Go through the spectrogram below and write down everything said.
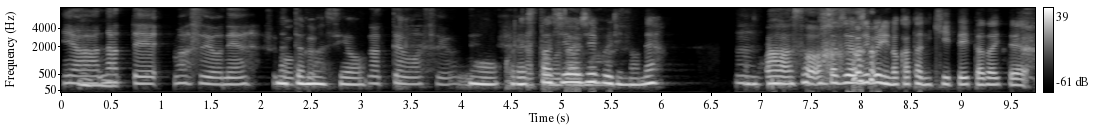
いやー、うんなってますよね。すなって。ますよ。なってますよね。もう、これ、スタジオジブリのね、うん。ああ、そう。スタジオジブリの方に聞いていただいて、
